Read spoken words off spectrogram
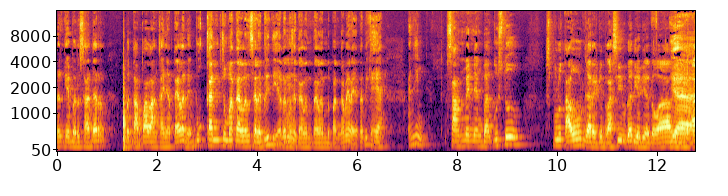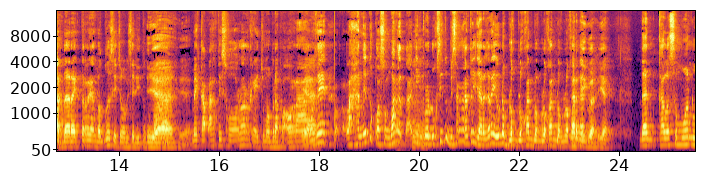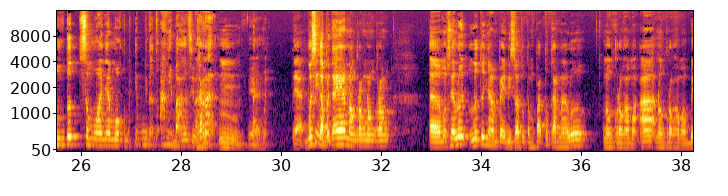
Dan kayak baru sadar betapa langkanya talent ya bukan cuma talent selebriti ya tapi maksudnya talent talent depan kamera ya tapi kayak anjing soundman yang bagus tuh 10 tahun gak regenerasi udah dia dia doang Iya. gitu. art director yang bagus ya cuma bisa dihitung Iya, kepala iya. makeup artis horor kayak cuma berapa orang Iya. maksudnya lahannya tuh kosong banget anjing produksi tuh bisa ngantri gara-gara ya udah blok-blokan blok-blokan blok-blokan kan. gue ya dan kalau semua nuntut semuanya mau ke itu aneh banget sih karena hmm ya ya gue sih nggak percaya nongkrong-nongkrong eh maksudnya lu lu tuh nyampe di suatu tempat tuh karena lu nongkrong sama A, nongkrong sama B.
